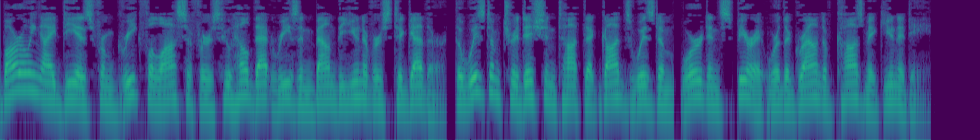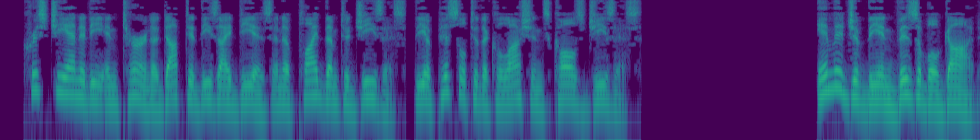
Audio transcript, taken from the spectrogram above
Borrowing ideas from Greek philosophers who held that reason bound the universe together, the wisdom tradition taught that God's wisdom, word and spirit were the ground of cosmic unity. Christianity in turn adopted these ideas and applied them to Jesus. The Epistle to the Colossians calls Jesus image of the invisible God,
